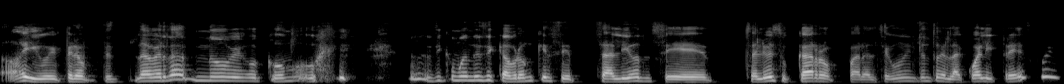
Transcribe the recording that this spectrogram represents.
Ay, güey, pero pues, la verdad no veo cómo, güey. Así como anda ese cabrón que se salió, se salió de su carro para el segundo intento de la quali 3, güey.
